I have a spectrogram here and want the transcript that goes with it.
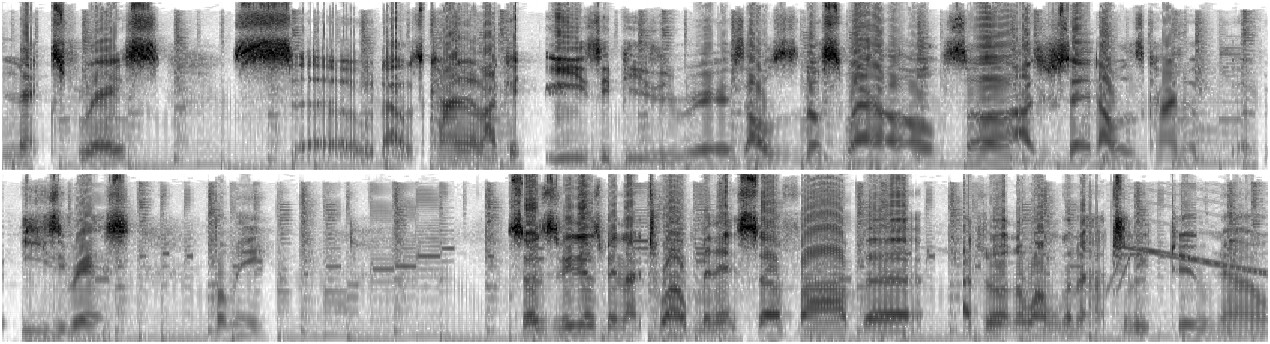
next race. So that was kind of like an easy peasy race. That was no sweat at all. So as you said, that was kind of an easy race for me. So this video's been like 12 minutes so far, but I don't know what I'm gonna actually do now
